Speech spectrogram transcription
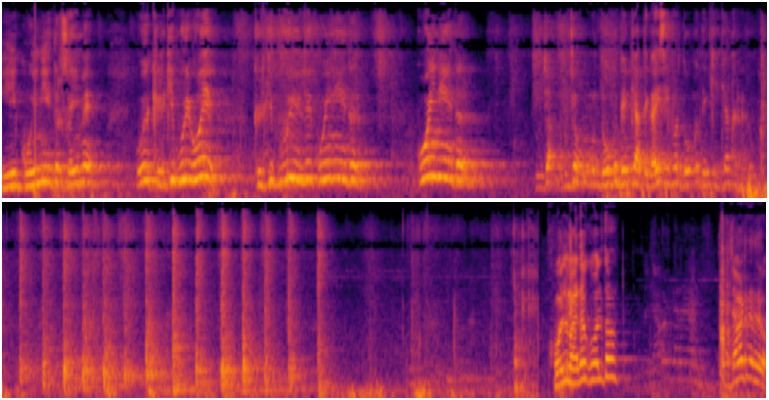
ये कोई नहीं इधर सही में। ओए खिड़की पूरी ओए खिड़की पूरी हिले कोई नहीं इधर। कोई नहीं इधर। रुक जा उन दो को देख के आते गाइस एक बार दो को देख के क्या कर रहे हो? खोल माधव खोल तो। सजावट कर रहे हो?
